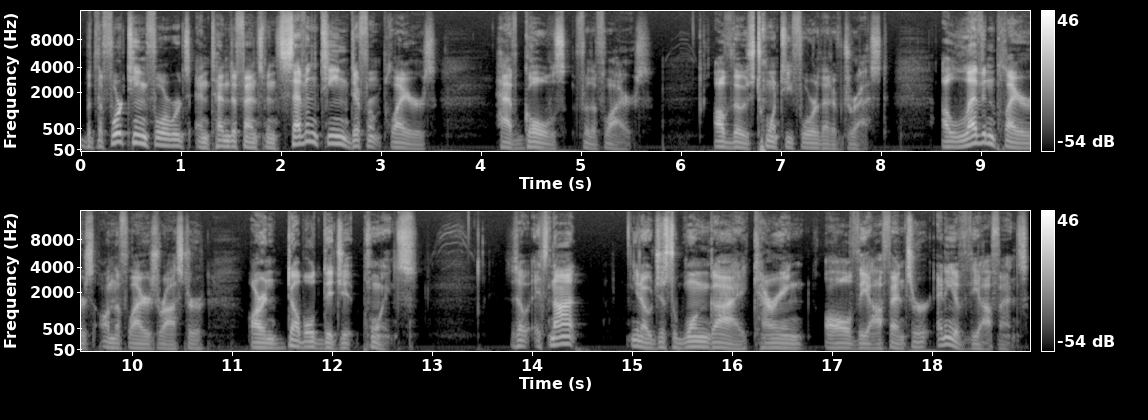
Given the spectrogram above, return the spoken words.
but the 14 forwards and 10 defensemen, 17 different players have goals for the Flyers of those 24 that have dressed. 11 players on the Flyers roster are in double digit points. So it's not you know, just one guy carrying all of the offense or any of the offense.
